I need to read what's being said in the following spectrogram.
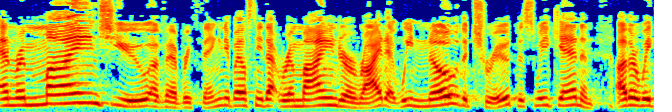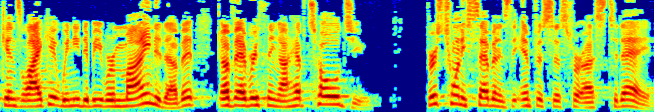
and reminds you of everything. Anybody else need that reminder, right? We know the truth this weekend and other weekends like it. We need to be reminded of it, of everything I have told you. Verse 27 is the emphasis for us today.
